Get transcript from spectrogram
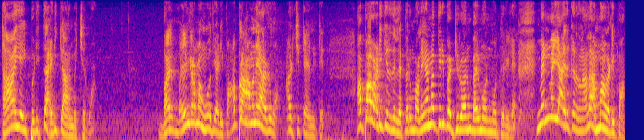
தாயை பிடித்து அடிக்க ஆரம்பிச்சிருவான். பய பயங்கரமாக மோதி அடிப்பான். அப்புறம் அவனே அழுவான். அடிச்சிட்டேன்னுட்டு. அப்பாவை அடிக்கிறது இல்லை பெரும்பாலும். ஏன்னா திருப்பி அடிச்சிடுவான்னு பயமோன்மோ தெரியல. மென்மையாக இருக்கிறதுனால அம்மாவை அடிப்பான்.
